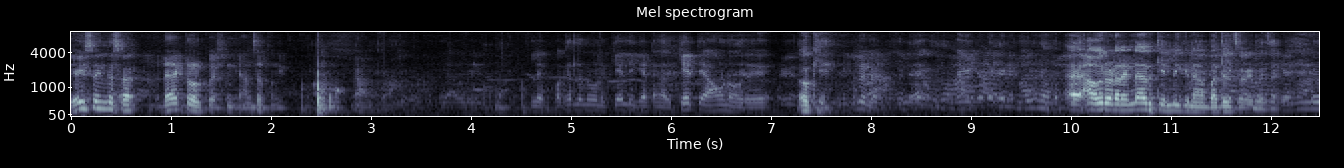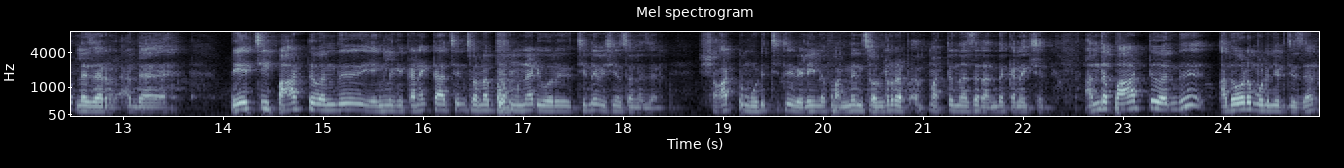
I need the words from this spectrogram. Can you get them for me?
Jaishankar sir. Director ஒரு கொஸ்டினுக்கு ஆன்சர் பண்ணி. இல்ல பக்கத்துல இருந்து ஒரு கேள்வி கேட்டாங்க. அதை கேட்டே ஆகணும் அவரு. ஓகே அவரோட ரெண்டாவது கேள்விக்கு நான் பதில் சொல்லிடுறேன் சார். இல்லை சார் அந்த பேச்சு பாட்டு வந்து எங்களுக்கு கனெக்ட் ஆச்சுன்னு சொன்னப்போ முன்னாடி ஒரு சின்ன விஷயம் சொன்னேன் சார். ஷார்ட் முடிச்சுட்டு வெளியில் ஃபன்னுன்னு சொல்கிறப்ப மட்டும்தான் சார் அந்த கனெக்ஷன் அந்த பாட்டு வந்து அதோடு முடிஞ்சிருச்சு சார்.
